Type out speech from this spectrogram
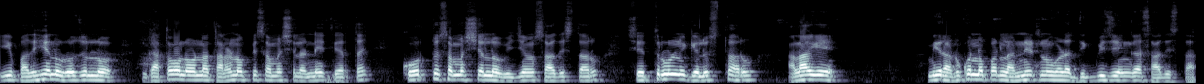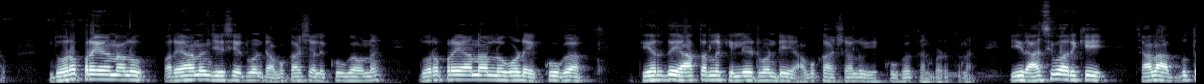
ఈ పదిహేను రోజుల్లో గతంలో ఉన్న తలనొప్పి సమస్యలన్నీ తీరుతాయి. కోర్టు సమస్యల్లో విజయం సాధిస్తారు. శత్రువుల్ని గెలుస్తారు. అలాగే మీరు అనుకున్న పనులన్నింటిని కూడా దిగ్విజయంగా సాధిస్తారు. దూర ప్రయాణాలు ప్రయాణం చేసేటువంటి అవకాశాలు ఎక్కువగా ఉన్నాయి. దూర ప్రయాణాల్లో కూడా ఎక్కువగా తీర్థయాత్రలకు వెళ్ళేటువంటి అవకాశాలు ఎక్కువగా కనబడుతున్నాయి. ఈ రాశి వారికి చాలా అద్భుత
